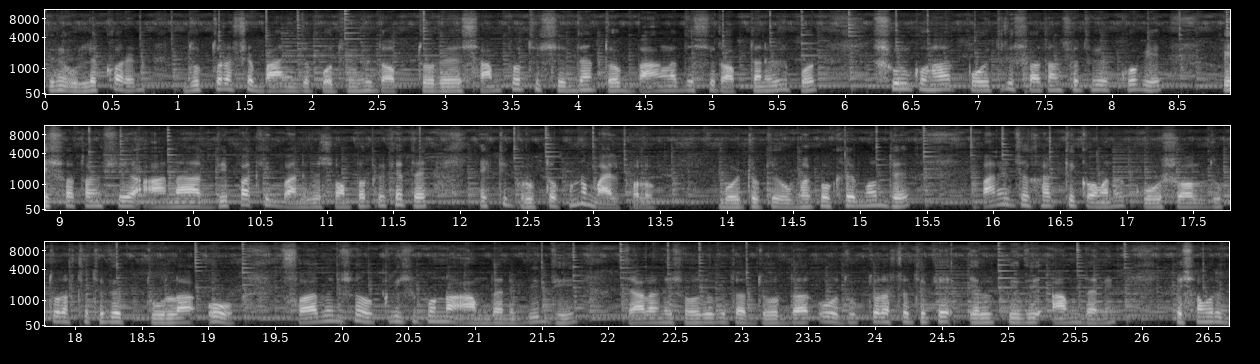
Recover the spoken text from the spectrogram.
তিনি উল্লেখ করেন, যুক্তরাষ্ট্রের বাণিজ্য প্রতিনিধি দপ্তরের সাম্প্রতিক সিদ্ধান্ত বাংলাদেশি রপ্তানির উপর শুল্ক হার পঁয়ত্রিশ শতাংশ থেকে কমিয়ে বিশ শতাংশে আনা দ্বিপাক্ষিক বাণিজ্য সম্পর্কের ক্ষেত্রে একটি গুরুত্বপূর্ণ মাইলফলক। বৈঠকে উভয় পক্ষের মধ্যে বাণিজ্য ঘাটতি কমানোর কৌশল যুক্তরাষ্ট্র থেকে তুলা ও সয়াবিন সহ কৃষিপণ্য আমদানি বৃদ্ধি, জ্বালানি সহযোগিতা জোরদার ও যুক্তরাষ্ট্র থেকে এলপিজি আমদানি বেসামরিক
